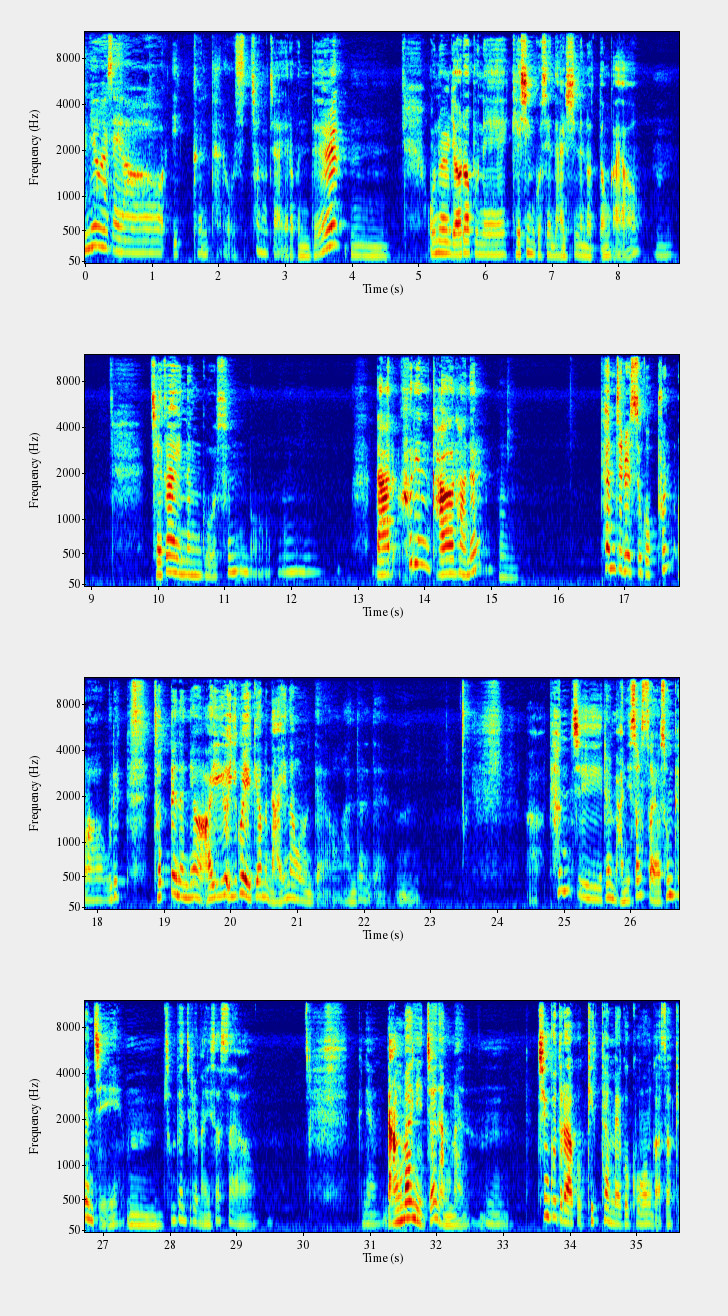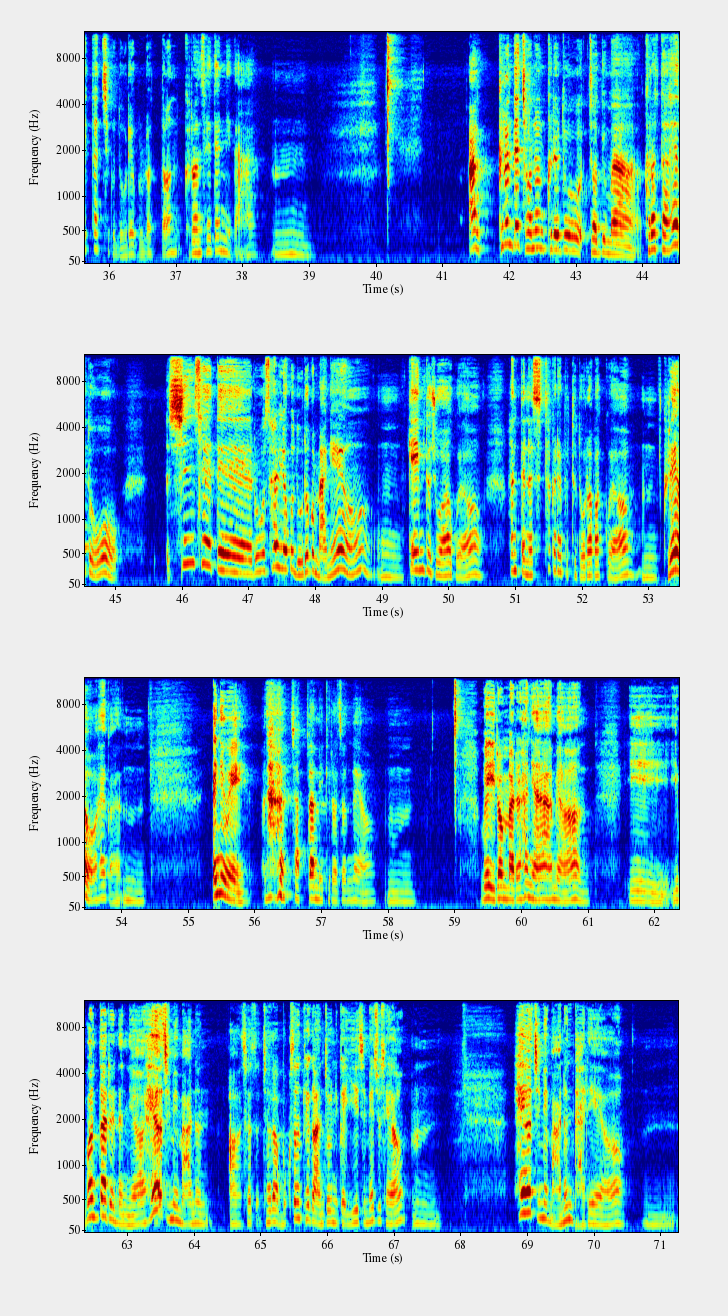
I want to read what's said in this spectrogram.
안녕하세요. 이큰타로 시청자 여러분들. 음, 오늘 여러분의 계신 곳의 날씨는 어떤가요? 음, 제가 있는 곳은 뭐 음, 날 흐린 가을 하늘 음, 편지를 쓰고픈 와, 우리 저 때는요. 아 이거 이거 얘기하면 나이 나오는데 어, 안 되는데. 음, 어, 편지를 많이 썼어요. 손편지. 음, 손편지를 많이 썼어요. 그냥 낭만이 있죠 낭만 음. 친구들하고 기타 메고 공원 가서 기타 치고 노래 불렀던 그런 세대입니다 음. 아 그런데 저는 그래도 저기 막 그렇다 해도 신세대로 살려고 노력을 많이 해요 음, 게임도 좋아하고요 한때는 스타크래프트 놀아봤고요 음, 그래요 하여간 음. anyway 잡담이 길어졌네요 음. 왜 이런 말을 하냐 하면 이 이번 달에는요 헤어짐이 많은 아 저, 제가 목 상태가 안 좋으니까 이해 좀 해주세요. 음, 헤어짐이 많은 달이에요. 음,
